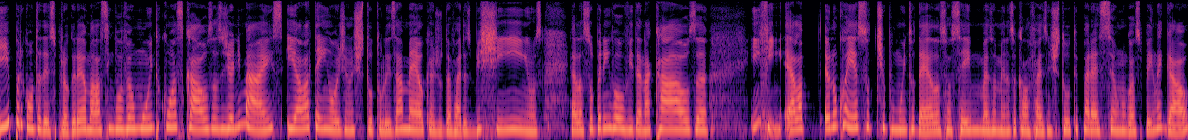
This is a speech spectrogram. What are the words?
E por conta desse programa, ela se envolveu muito com as causas de animais. E ela tem hoje um Instituto Luísa Mel, que ajuda vários bichinhos. Ela é super envolvida na causa. Enfim, ela, eu não conheço, tipo, muito dela, só sei mais ou menos o que ela faz no Instituto e parece ser um negócio bem legal.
